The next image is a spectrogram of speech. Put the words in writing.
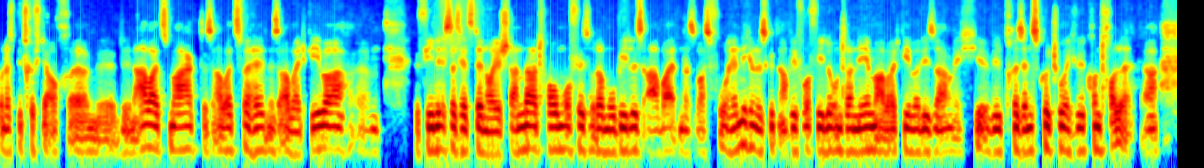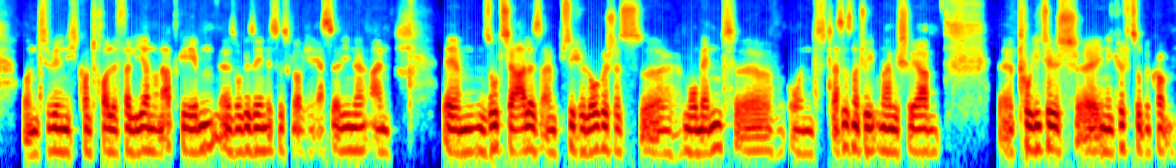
Und das betrifft ja auch ähm, den Arbeitsmarkt, das Arbeitsverhältnis Arbeitgeber. Ähm, für viele ist das jetzt der neue Standard, Homeoffice oder mobiles Arbeiten. Das war es vorher nicht. Und es gibt nach wie vor viele Unternehmen, Arbeitgeber, die sagen, ich will Präsenzkultur, ich will Kontrolle. Ja, und will nicht Kontrolle verlieren und abgeben. Äh, so gesehen ist es, glaube ich, in erster Linie ein ähm, soziales, ein psychologisches äh, Moment. Äh, und das ist natürlich unheimlich schwer äh, politisch äh, in den Griff zu bekommen.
